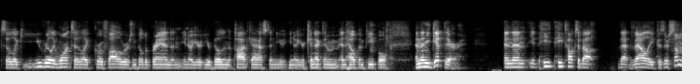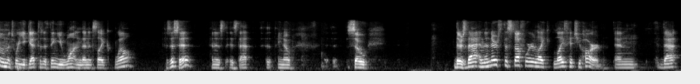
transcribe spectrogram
So like you really want to like grow followers and build a brand, and you know you're you're building the podcast, and you you know you're connecting and helping people, and then you get there, and then it, he he talks about that valley because there's some moments where you get to the thing you want, and then it's like well is this it? And is is that you know? So there's that, and then there's the stuff where like life hits you hard, and that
